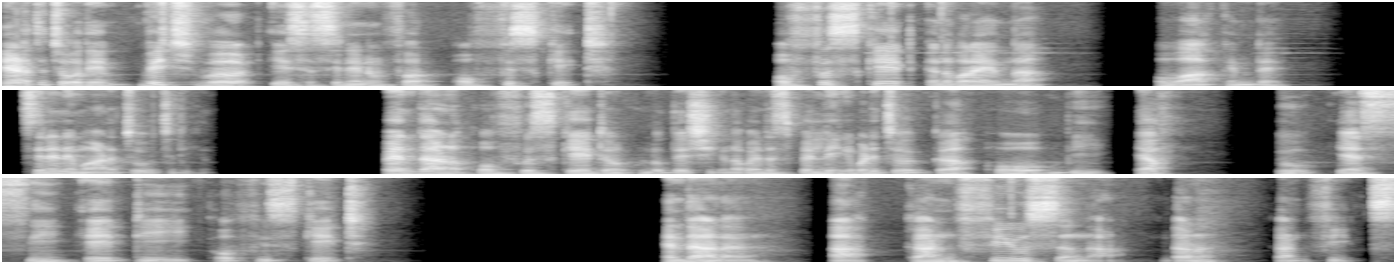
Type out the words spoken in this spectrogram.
അടുത്ത ചോദ്യം which word is a synonym for obfuscate obfuscate എന്ന് പറയുന്ന വാക്കിന്റെ സിനിമമാണ് ചോദിച്ചിരിക്കുന്നത്. അപ്പൊ എന്താണ് ഒഫിസ്കേറ്റ് കൊണ്ട് ഉദ്ദേശിക്കുന്നത്? അപ്പൊ എന്റെ സ്പെല്ലിംഗ് പഠിച്ചു വെക്കുക. O B F U S C A T obfuscate എന്താണ്? ആ കൺഫ്യൂസ് എന്നാണ്. എന്താണ്? കൺഫ്യൂസ്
